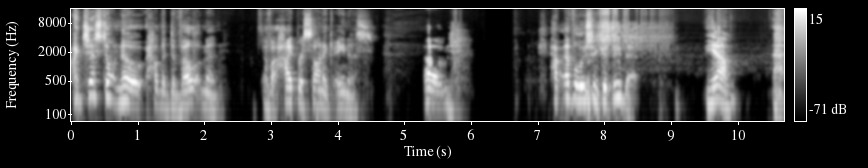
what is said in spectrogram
I just don't know how the development of a hypersonic anus um how evolution could do that. Yeah.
